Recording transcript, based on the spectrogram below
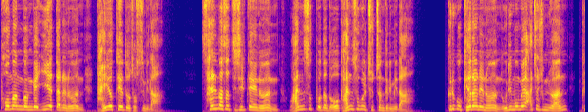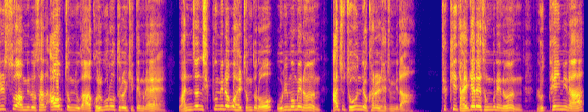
포만감과 이에 따르는 다이어트에도 좋습니다. 삶아서 드실 때에는 완숙보다도 반숙을 추천드립니다. 그리고 계란에는 우리 몸에 아주 중요한 필수 아미노산 9종류가 골고루 들어있기 때문에 완전 식품이라고 할 정도로 우리 몸에는 아주 좋은 역할을 해줍니다. 특히 달걀의 성분에는 루테인이나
